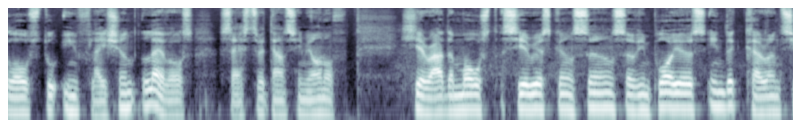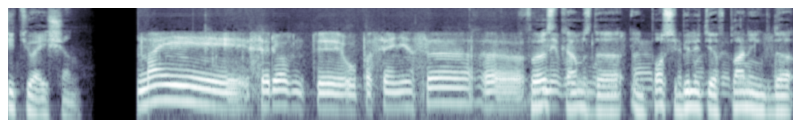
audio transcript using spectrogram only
close to inflation levels, says Tsvetan Simeonov. Here are the most serious concerns of employers in the current situation. First comes the impossibility of planning the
